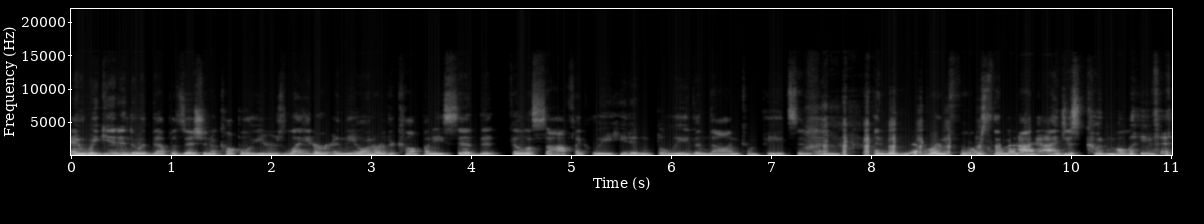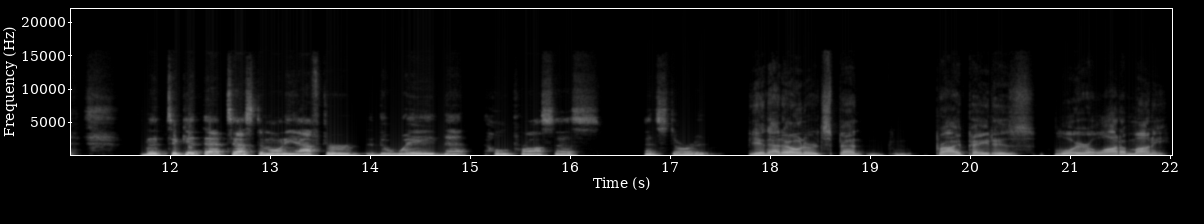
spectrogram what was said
And we get into a deposition a couple of years later, and the owner of the company said that philosophically he didn't believe in non competes and, and, and would never enforce them. And I, I just couldn't believe it. But to get that testimony after the way that whole process had started. Yeah, and that owner had spent, probably paid his lawyer a lot of money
